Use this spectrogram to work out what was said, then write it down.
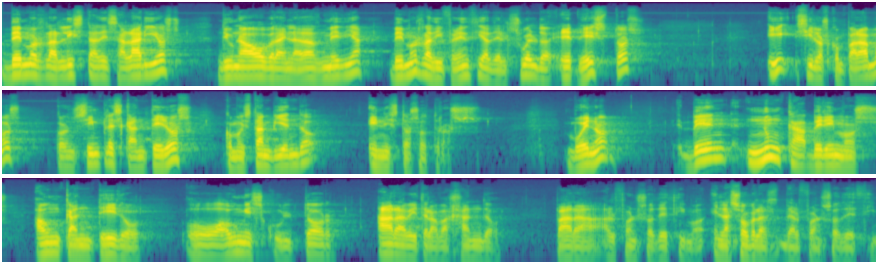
vemos, la lista de salarios de una obra en la Edad Media, vemos la diferencia del sueldo de estos y si los comparamos con simples canteros, como están viendo en estos otros. Bueno, ven, nunca veremos a un cantero o a un escultor árabe trabajando para Alfonso X, en las obras de Alfonso X.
